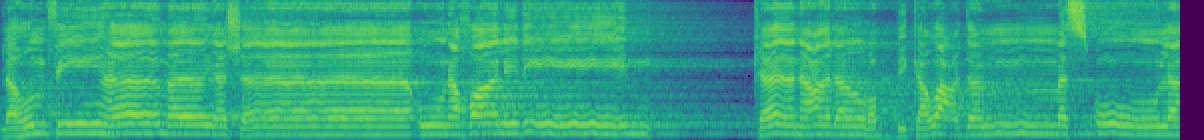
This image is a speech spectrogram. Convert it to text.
لهم فيها ما يشاءون خالدين. كان على ربك وعدا مسؤولا.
